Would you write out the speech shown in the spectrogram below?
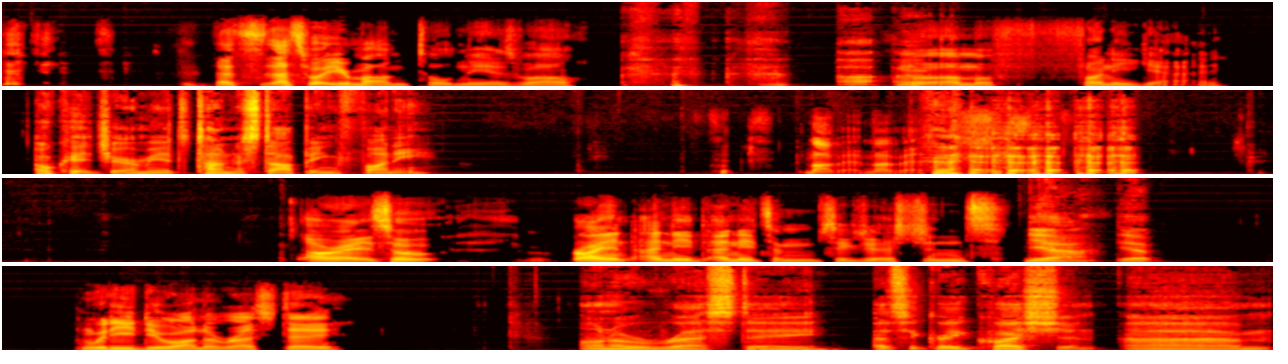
That's that's what your mom told me as well. Uh, I'm a, I'm a funny guy. okay, Jeremy, it's time to stop being funny. My bad, my bad. All right, so Bryant, I need I need some suggestions. yeah, yep. What do you do on a rest day? On a rest day, that's a great question. Um,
